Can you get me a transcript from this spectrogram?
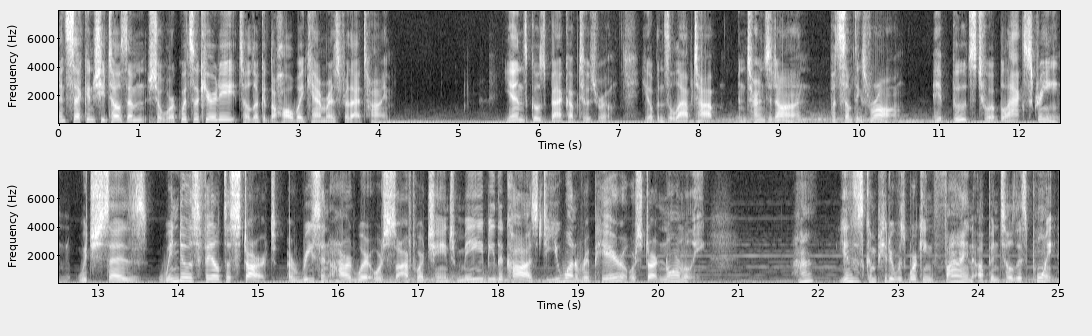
And second, she tells them she'll work with security to look at the hallway cameras for that time. Jens goes back up to his room. He opens the laptop and turns it on, but something's wrong. It boots to a black screen which says Windows failed to start. A recent hardware or software change may be the cause. Do you want to repair or start normally? Huh? Jens's computer was working fine up until this point.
